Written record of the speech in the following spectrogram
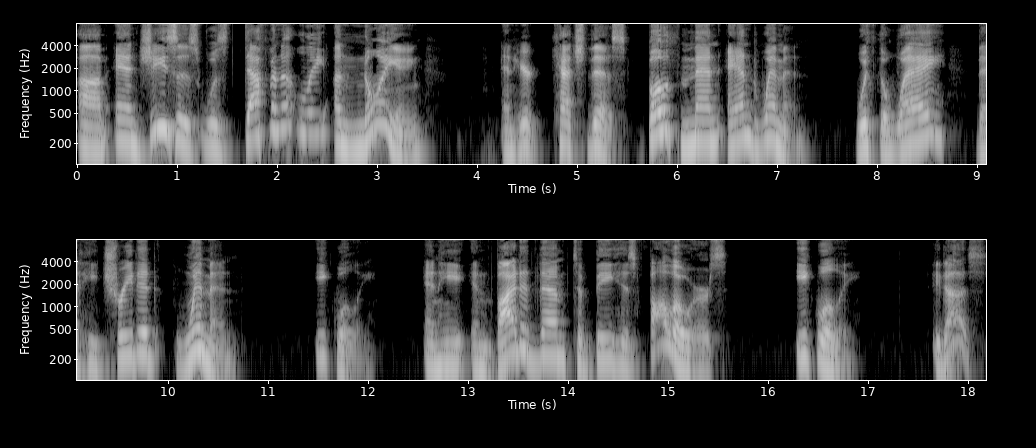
Um, and Jesus was definitely annoying. And here, catch this both men and women with the way that he treated women equally and he invited them to be his followers equally. He does.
